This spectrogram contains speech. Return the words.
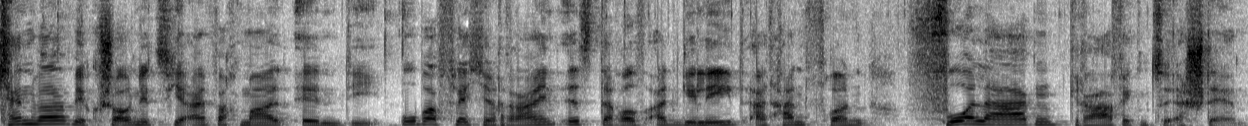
Canva, wir schauen jetzt hier einfach mal in die Oberfläche rein, ist darauf angelegt, anhand von Vorlagen Grafiken zu erstellen.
